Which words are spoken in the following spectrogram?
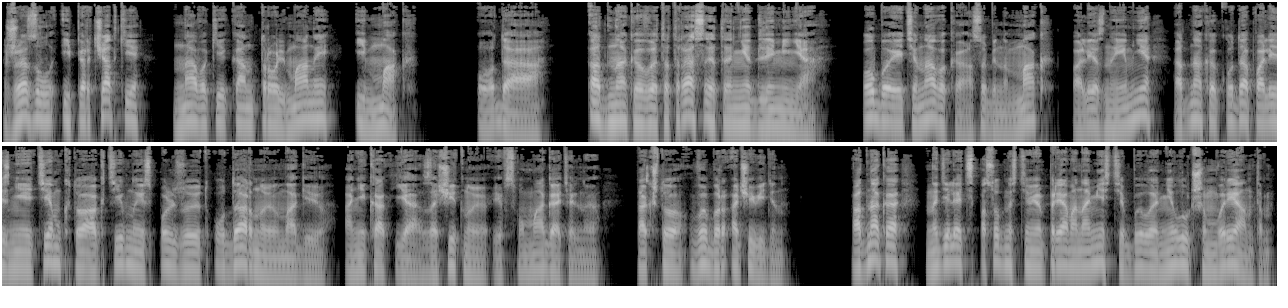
Жезл и перчатки, навыки контроль маны и маг. О да. Однако в этот раз это не для меня. Оба эти навыка, особенно маг, полезны и мне, однако куда полезнее тем, кто активно использует ударную магию, а не как я, защитную и вспомогательную. Так что выбор очевиден. Однако наделять способностями прямо на месте было не лучшим вариантом.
